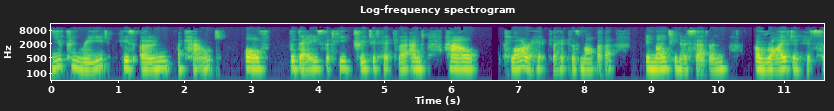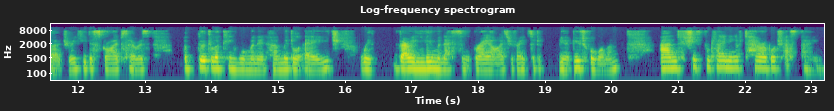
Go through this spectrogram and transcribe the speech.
you can read his own account of the days that he treated Hitler and how Clara Hitler, Hitler's mother, in 1907 arrived in his surgery. He describes her as a good looking woman in her middle age with very luminescent grey eyes, a very sort of you know, beautiful woman. And she's complaining of terrible chest pain.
